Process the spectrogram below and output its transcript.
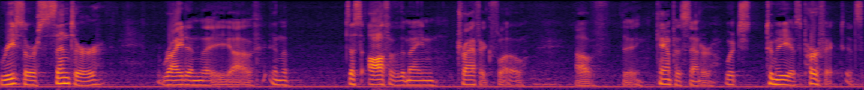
resource center right in the, uh, in the, just off of the main traffic flow of the campus center, which to me is perfect. It's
